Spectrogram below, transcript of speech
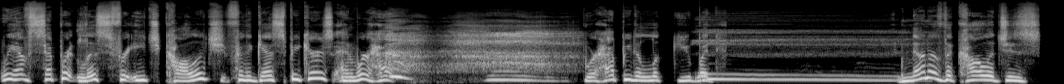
we have separate lists for each college for the guest speakers, and we're ha- we're happy to look you. But Mm. none of the colleges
